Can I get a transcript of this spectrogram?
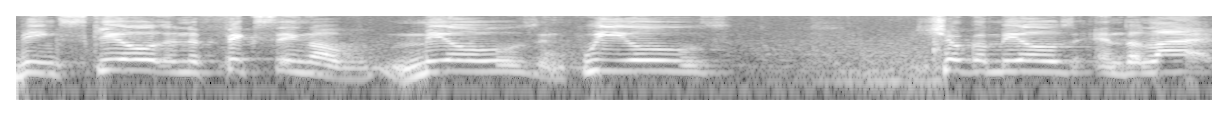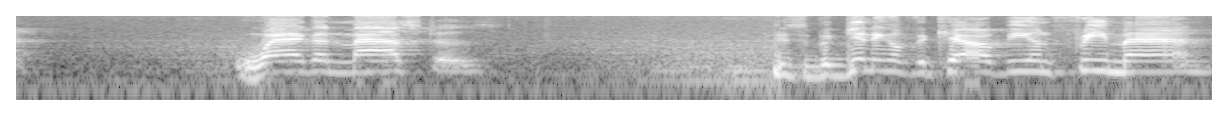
being skilled in the fixing of mills and wheels, sugar mills and the like, wagon masters. This is the beginning of the Caribbean free man.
